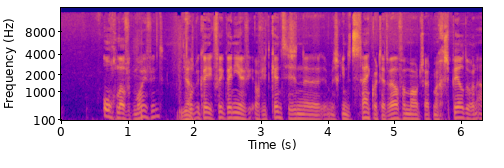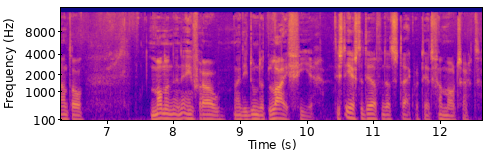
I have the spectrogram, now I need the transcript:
ongelooflijk mooi vind. Ja. ik, weet, ik, weet, niet of je, of je, het kent. Het is een, uh, misschien het strijkkwartet wel van Mozart... maar gespeeld door een aantal mannen en één vrouw. Nou, die doen dat live hier. Het is het eerste deel van dat strijkkwartet van Mozart.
